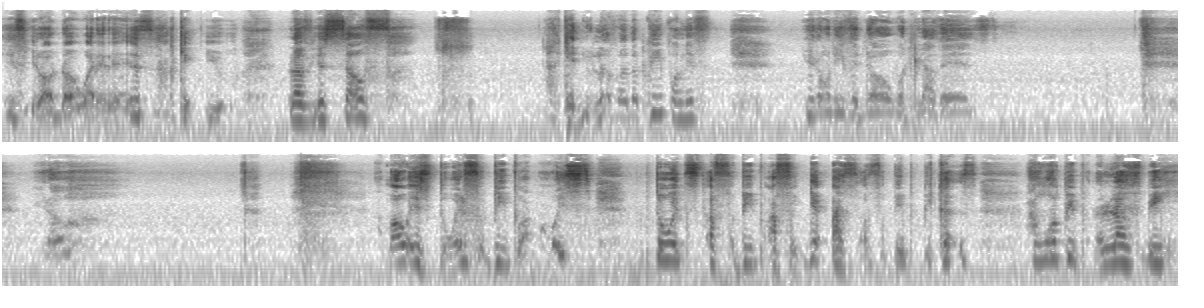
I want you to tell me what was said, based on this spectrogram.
if you don't know what it is, how can you love yourself? How can you love other people if you don't even know what love is? You know, I'm always doing for people. I'm always doing stuff for people. I forget myself for people because I want people to love me.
